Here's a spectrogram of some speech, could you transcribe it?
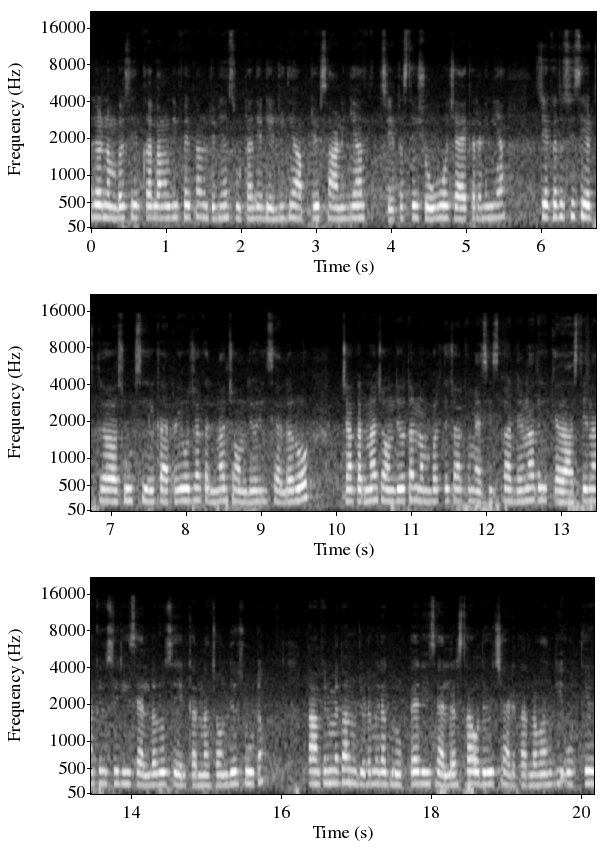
ਜਦੋਂ ਨੰਬਰ ਸੇਵ ਕਰ ਲਾਵਾਂਗੀ, ਫਿਰ ਤੁਹਾਨੂੰ ਜਿਹੜੀਆਂ ਸੂਟਾਂ ਦੀਆਂ ਡੇਲੀ ਦੀਆਂ ਅਪਡੇਟਸ ਆਣਗੀਆਂ ਸਟੇਟਸ ਤੇ ਸ਼ੋ ਹੋ ਜਾਇਆ ਕਰਨਗੀਆਂ। ਜੇਕਰ ਤੁਸੀਂ ਸੇਟ ਸੂਟ ਸੇਲ ਕਰ ਰਹੇ ਹੋ ਜਾਂ ਕਰਨਾ ਚਾਹੁੰਦੇ ਹੋ ਰੀਸੈਲਰ ਹੋ ਜਾਂ ਕਰਨਾ ਚਾਹੁੰਦੇ ਹੋ ਤਾਂ ਨੰਬਰ ਤੇ ਜਾ ਕੇ ਮੈਸੇਜ ਕਰ ਦੇਣਾ ਤੇ ਦੱਸ ਦੇਣਾ ਕਿ ਤੁਸੀਂ ਰੀਸੈਲਰ ਹੋ ਸੇਲ ਕਰਨਾ ਚਾਹੁੰਦੇ ਹੋ ਸੂਟ, ਤਾਂ ਫਿਰ ਮੈਂ ਤੁਹਾਨੂੰ ਜਿਹੜਾ ਮੇਰਾ ਗਰੁੱਪ ਹੈ ਰੀਸੈਲਰਸ ਦਾ ਉਹਦੇ ਵਿੱਚ ਐਡ ਕਰ ਲਵਾਂਗੀ। ਉੱਥੇ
